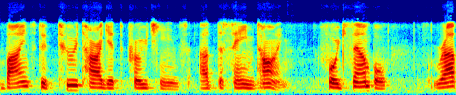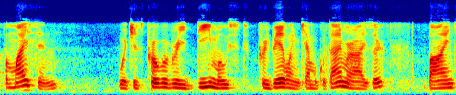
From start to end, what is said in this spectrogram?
binds to two target proteins at the same time. For example, rapamycin, which is probably the most prevailing chemical dimerizer, binds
